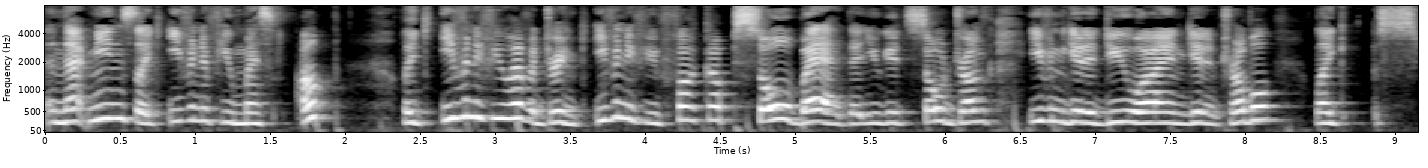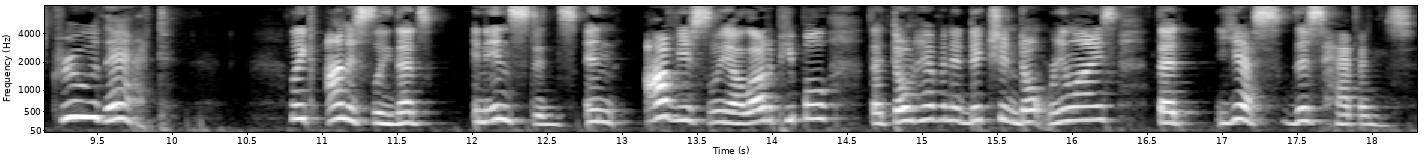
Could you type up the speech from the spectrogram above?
And that means, like, even if you mess up, like, even if you have a drink, even if you fuck up so bad that you get so drunk, even get a DUI and get in trouble, like, screw that. Like, honestly, that's an instance. And obviously, a lot of people that don't have an addiction don't realize that, yes, this happens.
